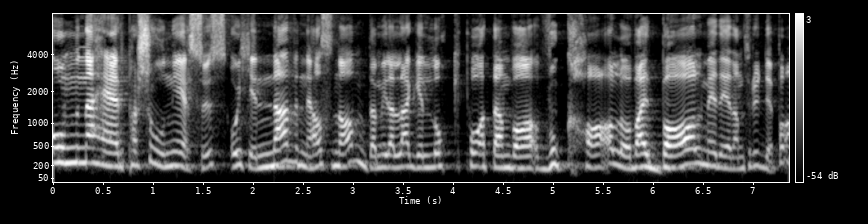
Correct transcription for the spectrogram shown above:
om denne personen Jesus og ikke nevne hans navn. De ville legge lokk på at de var vokale og verbale med det de trodde på.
